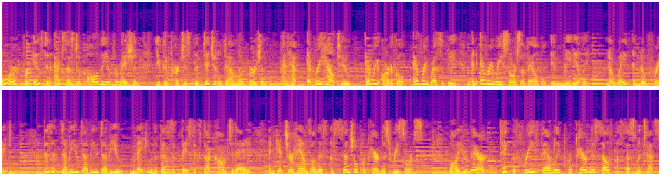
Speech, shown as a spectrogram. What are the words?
Or, for instant access to all the information, you can purchase the digital download version and have every how-to, every article, every recipe, and every resource available immediately. No wait and no freight. Visit www.makingthebestofbasics.com today and get your hands on this essential preparedness resource. While you're there, take the free Family Preparedness Self Assessment Test.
